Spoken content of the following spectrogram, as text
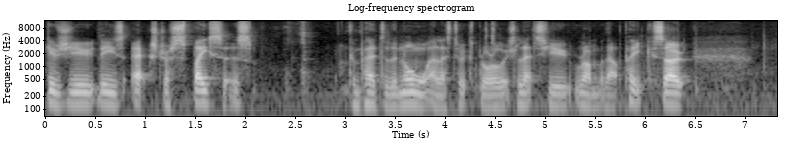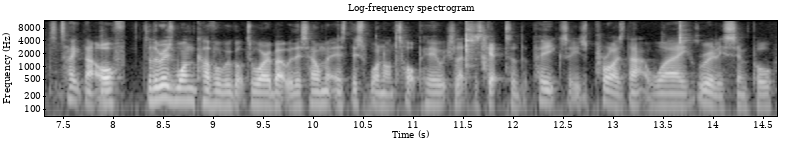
gives you these extra spacers compared to the normal LS2 Explorer, which lets you run without peak. So to take that off, so there is one cover we've got to worry about with this helmet, is this one on top here, which lets us get to the peak. So you just prise that away, really simple.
